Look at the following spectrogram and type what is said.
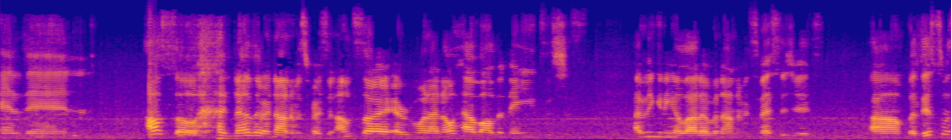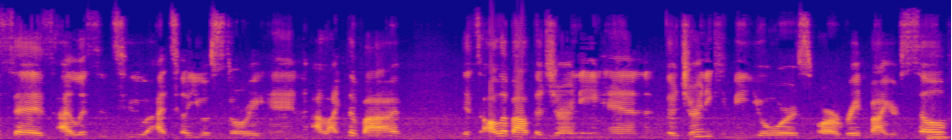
And then also another anonymous person. I'm sorry, everyone. I don't have all the names. It's just I've been getting a lot of anonymous messages. Um, but this one says, I listened to I Tell You a Story and I like the vibe. It's all about the journey, and the journey can be yours or written by yourself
